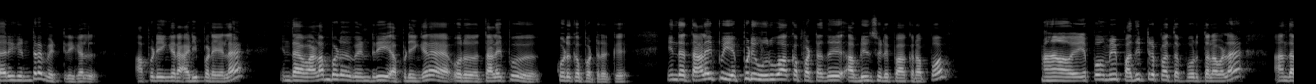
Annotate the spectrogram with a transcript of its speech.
தருகின்ற வெற்றிகள் அப்படிங்கிற அடிப்படையில் இந்த வளம்படு வென்றி அப்படிங்கிற ஒரு தலைப்பு கொடுக்கப்பட்டிருக்கு. இந்த தலைப்பு எப்படி உருவாக்கப்பட்டது அப்படின்னு சொல்லி பார்க்குறப்போ எப்போவுமே பதிற்றுப்பத்தை பொறுத்தளவில் அந்த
